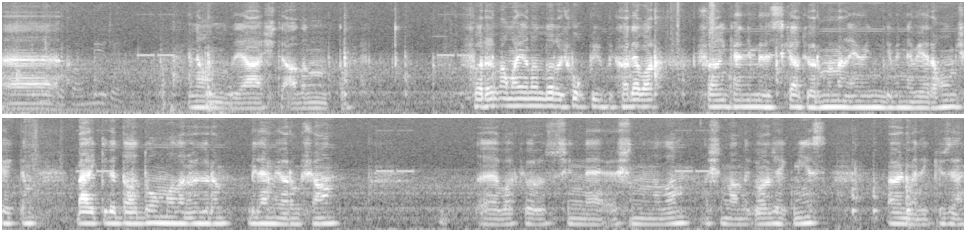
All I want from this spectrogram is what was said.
Ee, ne onun adı ya işte adını unuttum. Fırın ama yanında da çok büyük bir kale var. Şu an kendimi riske atıyorum hemen evin dibinde bir yere home çektim. Belki de daha doğmadan ölürüm bilemiyorum şu an. Ee, bakıyoruz şimdi ışınlanalım. Işınlandık ölecek miyiz ölmedik güzel.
